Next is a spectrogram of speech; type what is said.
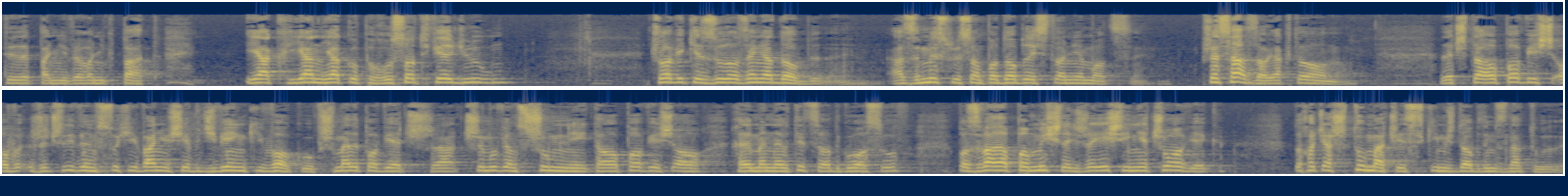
Tyle pani Weronik Pat. Jak Jan Jakub Rousseau twierdził, człowiek jest z urodzenia dobry, a zmysły są po dobrej stronie mocy. Przesadzał, jak to ono. Lecz ta opowieść o życzliwym wsłuchiwaniu się w dźwięki wokół, w szmer powietrza, czy mówiąc szumniej, ta opowieść o hermeneutyce odgłosów pozwala pomyśleć, że jeśli nie człowiek, to chociaż tłumacz jest kimś dobrym z natury.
